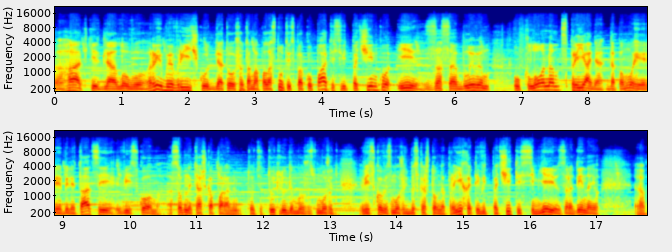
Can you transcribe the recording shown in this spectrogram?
гадки для лову риби в річку, для того, щоб там ополоснутись, покупатись, відпочинку і з особливим уклоном сприяння допомоги і реабілітації військовим, особливо тяжко пораненим. Тобто тут люди можуть, можуть військові зможуть безкоштовно приїхати, відпочити з сім'єю, з родиною, е,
